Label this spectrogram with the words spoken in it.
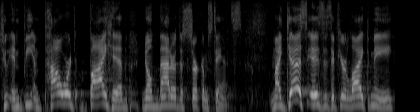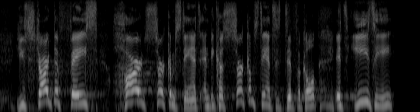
to be empowered by him no matter the circumstance. My guess is, is if you're like me, you start to face hard circumstance, and because circumstance is difficult, it's easy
